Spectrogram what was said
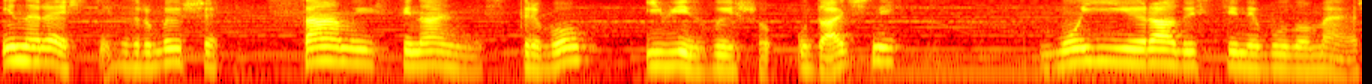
І нарешті, зробивши самий фінальний стрибок, і він вийшов удачний, моїй радості не було меж,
